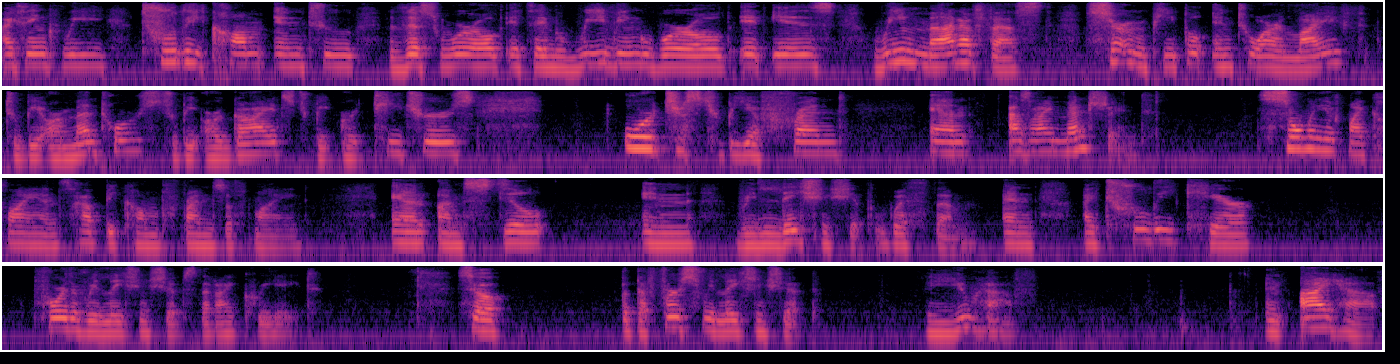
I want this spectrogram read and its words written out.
I think we truly come into this world. It's a weaving world. It is, we manifest certain people into our life to be our mentors, to be our guides, to be our teachers, or just to be a friend. And as I mentioned, so many of my clients have become friends of mine. And I'm still in relationship with them. And I truly care for the relationships that I create. So, but the first relationship you have and I have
